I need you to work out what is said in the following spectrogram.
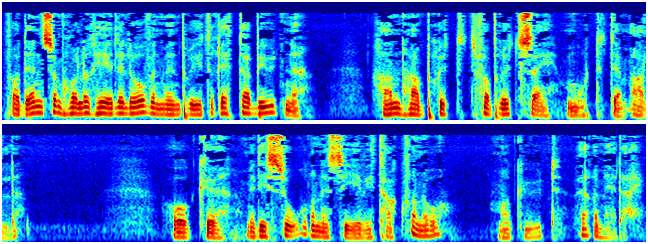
For den som holder hele loven, men bryter ett av budene, han har brutt, forbrutt seg mot dem alle. Og eh, med disse ordene sier vi takk for nå, må Gud være med deg.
